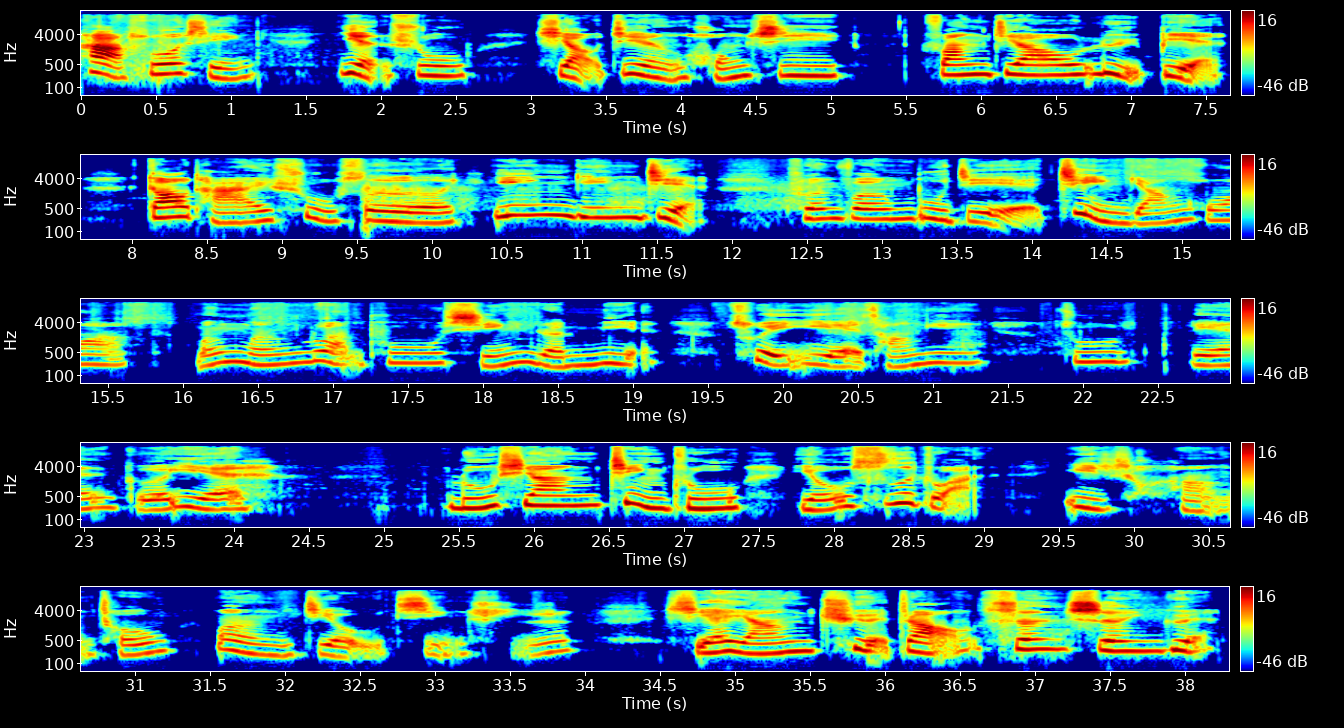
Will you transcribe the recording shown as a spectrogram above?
踏梭行》晏殊。晓镜红稀，芳郊绿遍。高台树色阴阴见。春风不解近杨花，蒙蒙乱扑行人面。翠叶藏阴珠帘隔夜，炉香劲竹游丝转。一场愁梦酒醒时，斜阳却照深深院。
